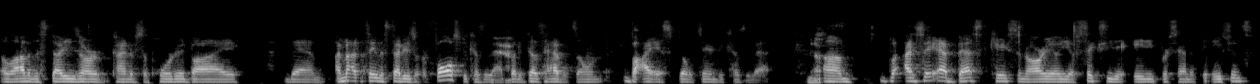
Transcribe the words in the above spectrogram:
A lot of the studies are kind of supported by them. I'm not saying the studies are false because of that, but it does have its own bias built in because of that. Yeah. Um, but I say at best case scenario, you have 60 to 80 percent of patients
